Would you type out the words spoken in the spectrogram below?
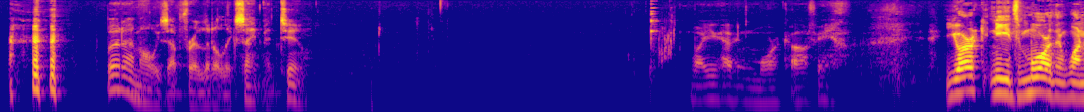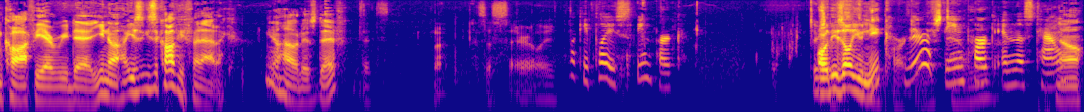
but I'm always up for a little excitement, too. Why are you having more coffee? York needs more than one coffee every day. You know, he's, he's a coffee fanatic. You know how it is, Dave. It's not necessarily. Lucky place, theme park. There's Are these all unique? park Is there a theme town, park in this town? No.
